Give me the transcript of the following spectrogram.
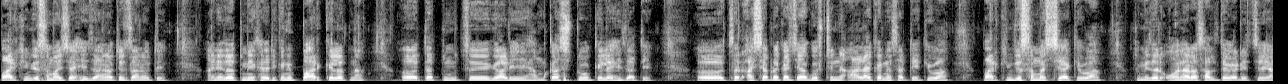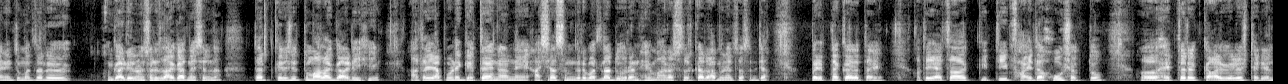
पार्किंगची समस्या ही जाणवते जाणवते. आणि जर तुम्ही एखाद्या ठिकाणी पार्क केलात ना तर तुमची गाडी हमखास स्टो केल्याही जाते. तर अशा प्रकारच्या गोष्टींना आळा करण्यासाठी किंवा पार्किंगची समस्या किंवा तुम्ही जर ऑनर असाल त्या गाडीचे आणि तुम्हाला जर गाडी लावण्यासाठी जागाच नसेल ना तर कदाचित तुम्हाला गाडी ही आता यापुढे घेता येणार नाही. अशा संदर्भातला धोरण हे महाराष्ट्र सरकार राबवण्याचा सध्या प्रयत्न करत आहे. आता याचा किती फायदा होऊ शकतो हे तर काळ वेळच ठरेल.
